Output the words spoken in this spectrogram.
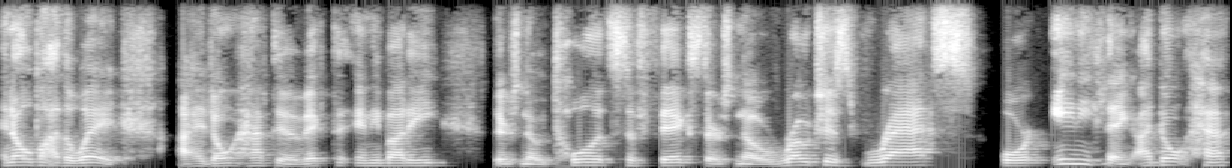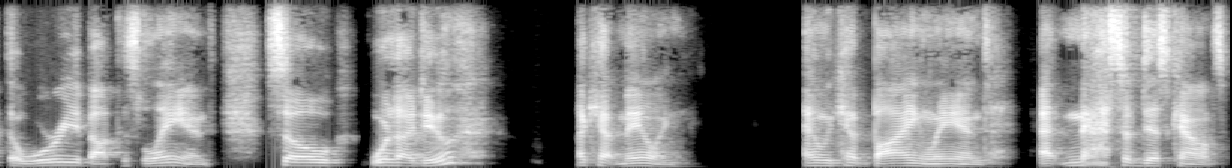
And oh, by the way, I don't have to evict anybody. There's no toilets to fix. There's no roaches, rats, or anything. I don't have to worry about this land. So what did I do? I kept mailing and we kept buying land at massive discounts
